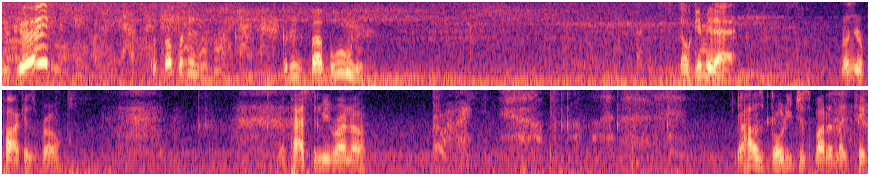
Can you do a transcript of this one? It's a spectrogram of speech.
You good? What's up with this with this baboon? Yo, give me that. Run your pockets, bro. Yeah, pass it to me right now. Yo, how's Brody just about to like take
